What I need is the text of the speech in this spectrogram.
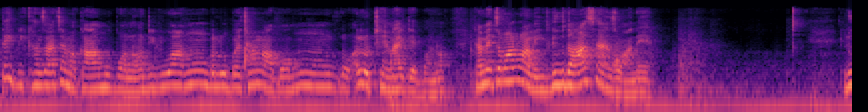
တိတ်ပြီးခန်းစားချက်မကောင်းဘူးပေါ့နော်ဒီလူကဟွန်းဘယ်လိုပဲချမ်းသာပေါ့ဟွန်းအဲ့လိုထင်လိုက်တယ်ပေါ့နော်ဒါပေမဲ့ကျွန်တော်တို့ကလေလူသားဆန်စွာနဲ့လူ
